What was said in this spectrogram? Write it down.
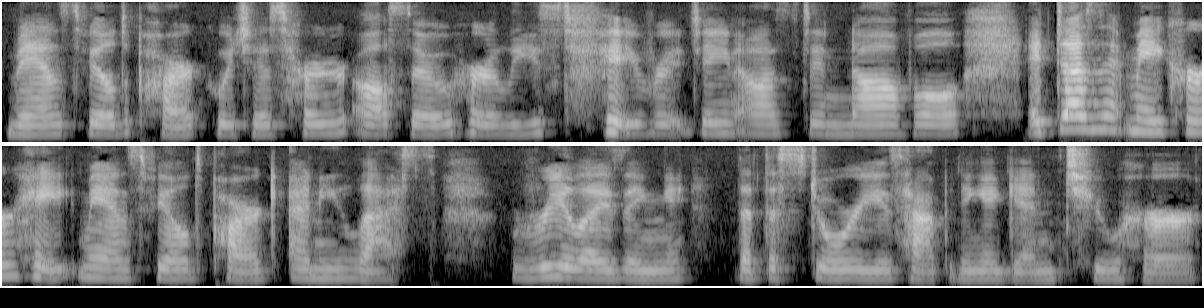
Mansfield Park, which is her also her least favorite Jane Austen novel, it doesn't make her hate Mansfield Park any less realizing that the story is happening again to her,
